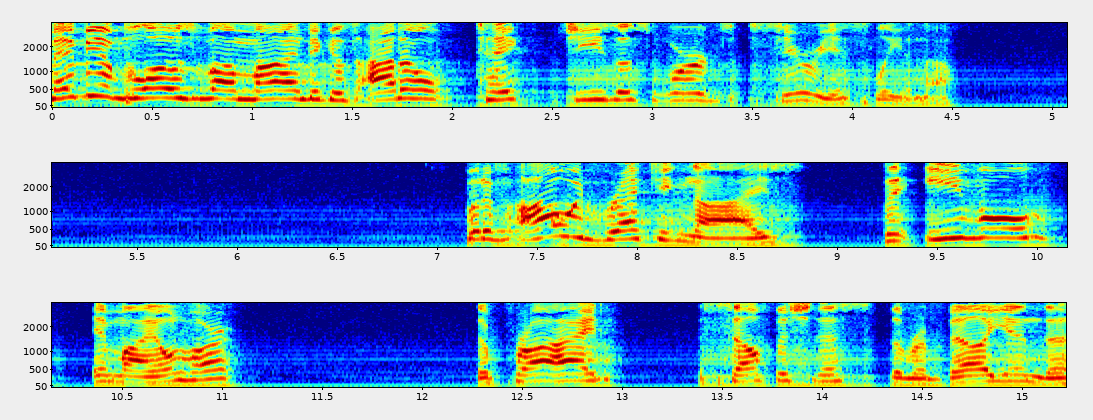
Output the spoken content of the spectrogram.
Maybe it blows my mind because I don't take Jesus' words seriously enough. But if I would recognize the evil in my own heart, the pride, the selfishness, the rebellion, the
